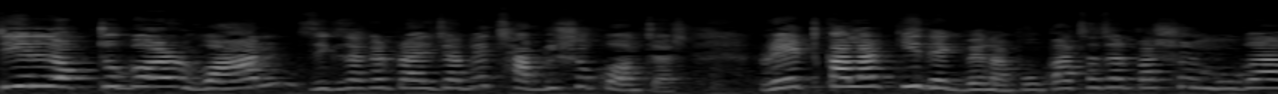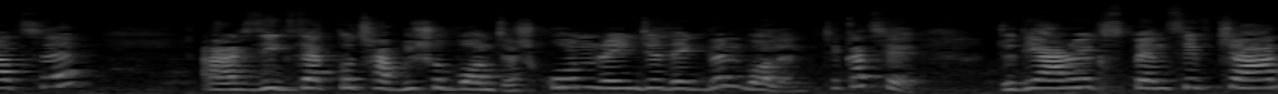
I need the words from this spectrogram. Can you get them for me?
টিল অক্টোবর ওয়ান জিগজ্যাগের প্রাইস যাবে ছাব্বিশশো পঞ্চাশ। রেড কালার কি দেখবেন আপু? পাঁচ হাজার পাঁচশোর মুগা আছে আর জিগজ্যাগ তো ছাব্বিশশো পঞ্চাশ। কোন রেঞ্জে দেখবেন বলেন, ঠিক আছে? যদি আরও এক্সপেন্সিভ চান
